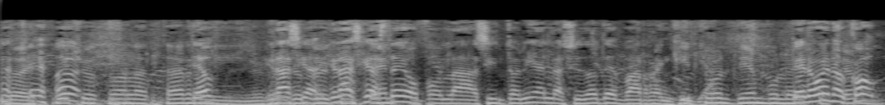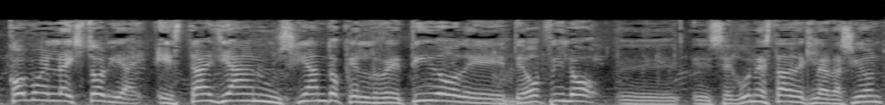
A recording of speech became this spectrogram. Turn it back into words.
lo escucho toda la tarde. Teo, gracias, gracias. Teo por la sintonía en la ciudad de Barranquilla. todo el tiempo lo Pero bueno. ¿cómo, cómo es la historia? Está ya anunciando que el retiro de Teófilo, eh, eh, según esta declaración,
